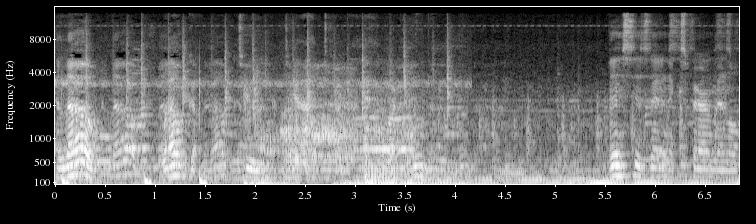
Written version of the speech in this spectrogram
Hello. Hello. Welcome, This is an experimental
